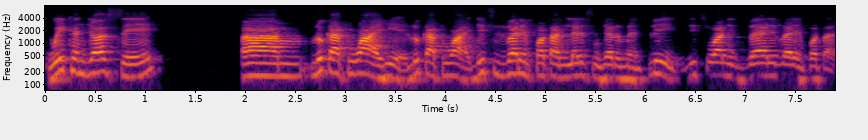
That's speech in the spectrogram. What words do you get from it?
We can just say um, look at y here. Look at y. This is very important, ladies and gentlemen. Please, this one is very, very important.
